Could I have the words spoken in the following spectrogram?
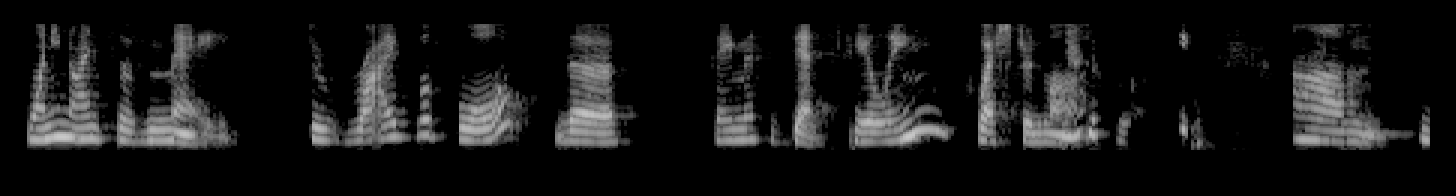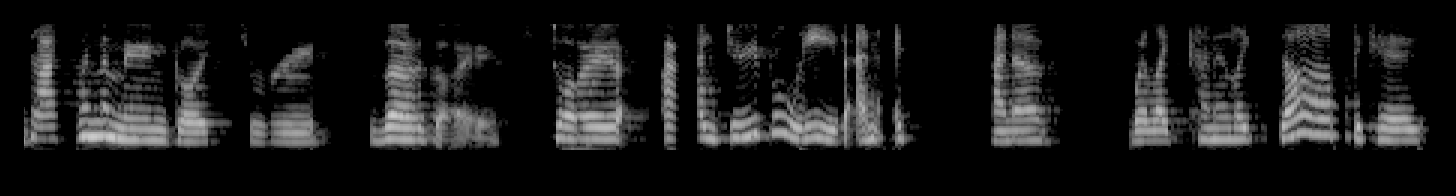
29th of May, so right before the famous debt ceiling question mark, um, that's when the moon goes through Virgo. So I, I do believe, and it's kind of we're like kind of like duh because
